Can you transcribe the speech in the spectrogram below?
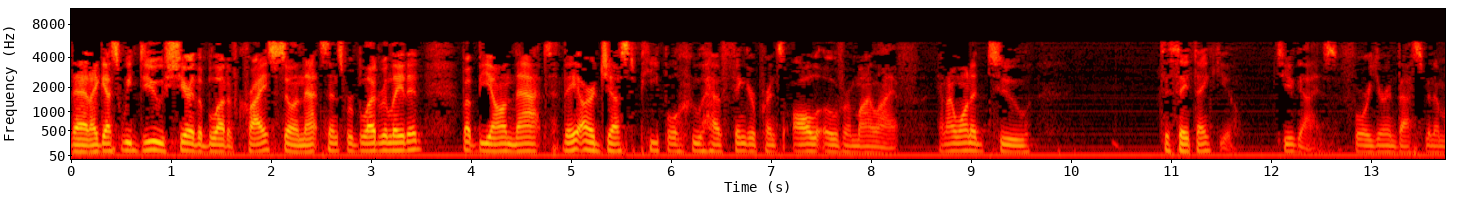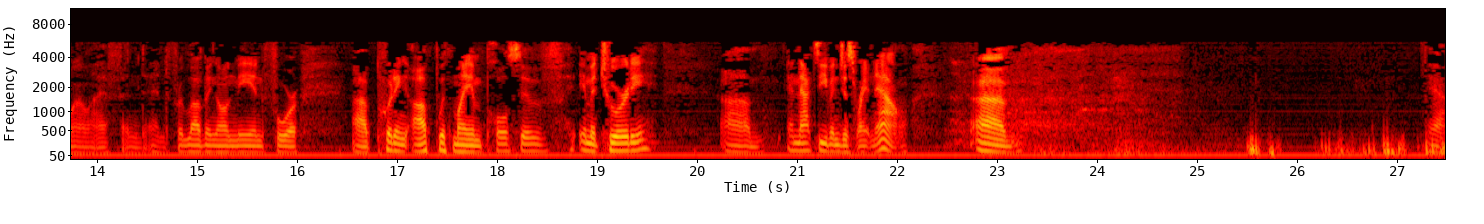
That I guess we do share the blood of Christ, so in that sense we're blood related. But beyond that, they are just people who have fingerprints all over my life. And I wanted to to say thank you to you guys for your investment in my life and, and for loving on me and for uh, putting up with my impulsive immaturity. Um, and that's even just right now. Um, yeah.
